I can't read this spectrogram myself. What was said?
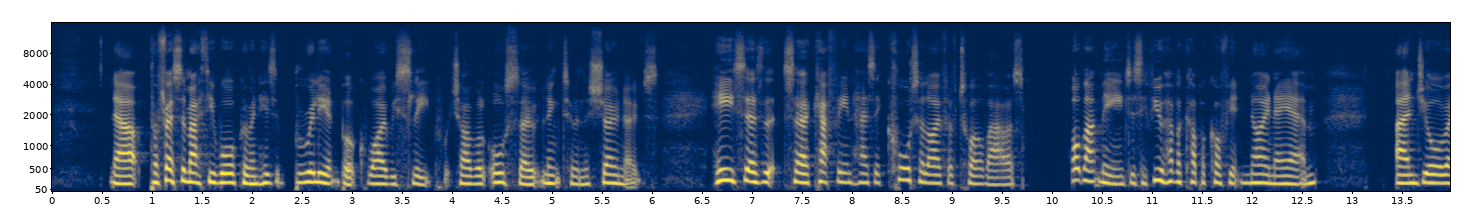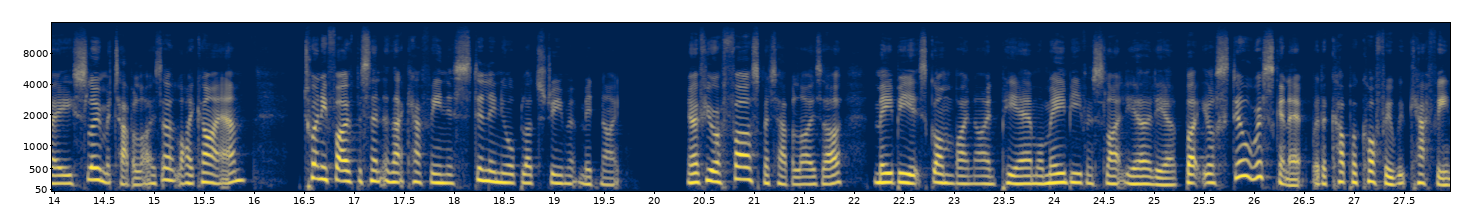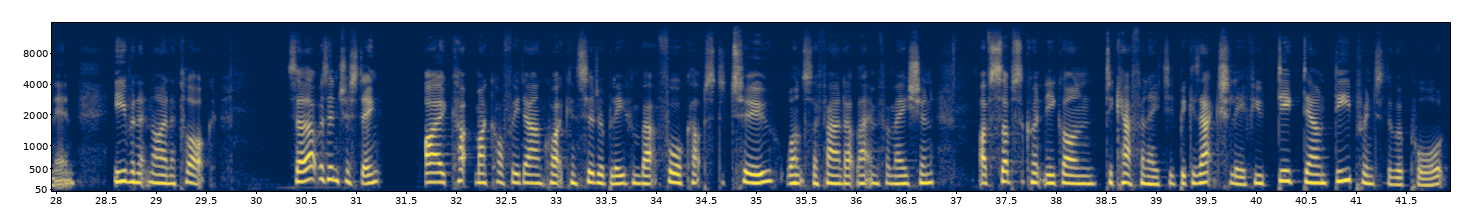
Now, Professor Matthew Walker, in his brilliant book, Why We Sleep, which I will also link to in the show notes, he says that uh, caffeine has a quarter life of 12 hours. What that means is if you have a cup of coffee at 9 a.m. and you're a slow metabolizer, like I am, 25% of that caffeine is still in your bloodstream at midnight. Now, if you're a fast metabolizer, maybe it's gone by 9 p.m. or maybe even slightly earlier, but you're still risking it with a cup of coffee with caffeine in, even at nine o'clock. So that was interesting. I cut my coffee down quite considerably from about four cups to two once I found out that information. I've subsequently gone decaffeinated because actually, if you dig down deeper into the report,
